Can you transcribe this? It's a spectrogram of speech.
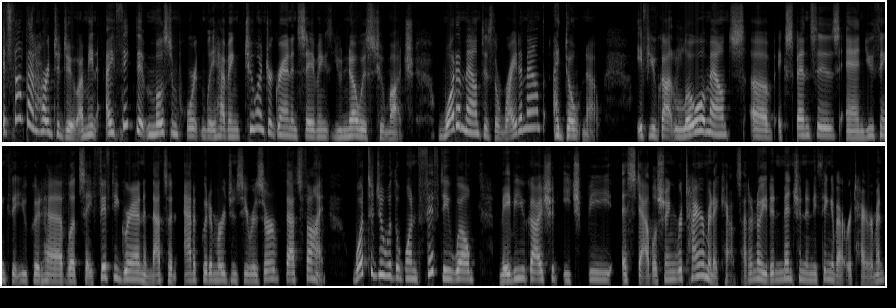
it's not that hard to do. I mean, I think that most importantly, having 200 grand in savings, you know, is too much. What amount is the right amount? I don't know. If you've got low amounts of expenses and you think that you could have, let's say, 50 grand and that's an adequate emergency reserve, that's fine. What to do with the 150? Well, maybe you guys should each be establishing retirement accounts. I don't know, you didn't mention anything about retirement,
